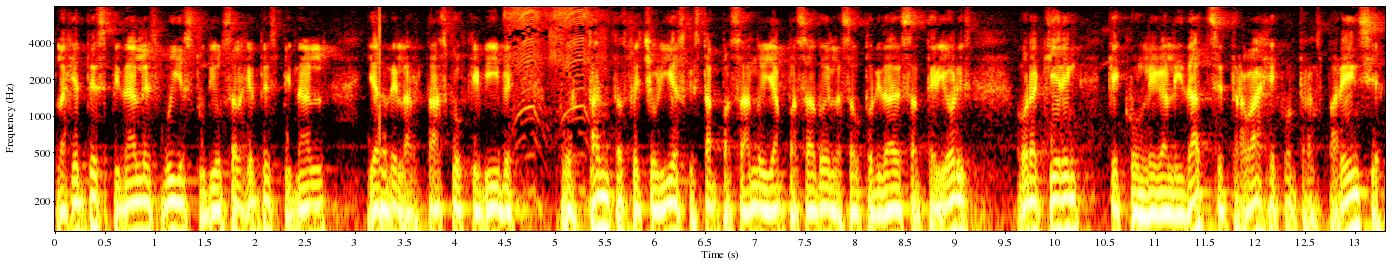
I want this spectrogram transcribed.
la gente Espinal es muy estudiosa, la gente Espinal ya del hartazgo que vive por tantas fechorías que están pasando y han pasado en las autoridades anteriores. Ahora quieren que con legalidad se trabaje con transparencia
